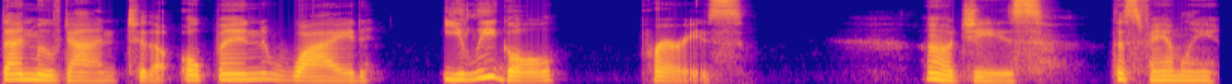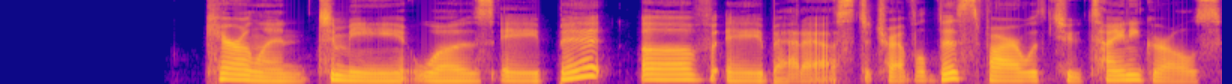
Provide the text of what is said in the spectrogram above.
then moved on to the open, wide, illegal prairies. Oh, geez, this family. Carolyn, to me, was a bit of a badass to travel this far with two tiny girls,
